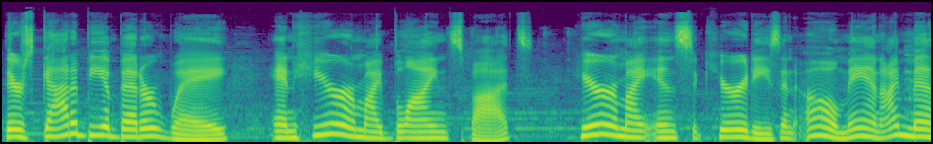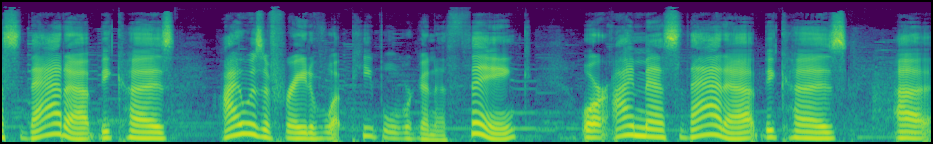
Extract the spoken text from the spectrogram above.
there's got to be a better way and here are my blind spots. Here are my insecurities and oh man, I messed that up because I was afraid of what people were going to think or I messed that up because uh,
